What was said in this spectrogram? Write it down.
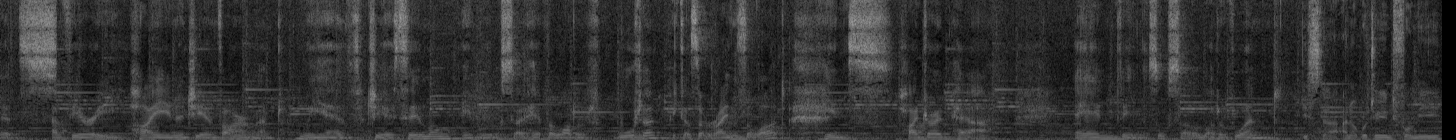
It's a very high energy environment. We have geothermal and we also have a lot of water because it rains a lot, hence hydropower and then there's also a lot of wind. It's uh, an opportunity for me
